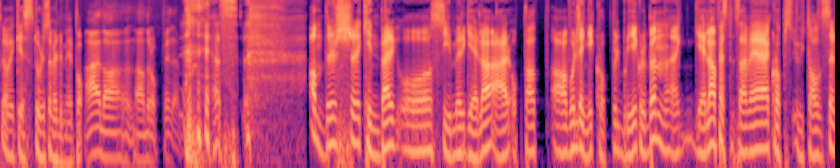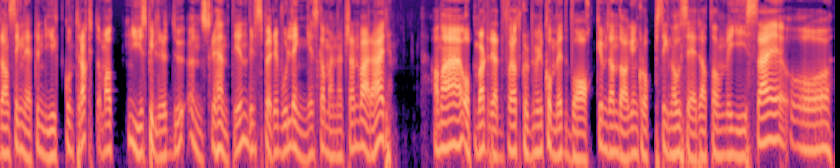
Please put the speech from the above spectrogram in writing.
skal vi ikke stole så veldig mye på. Nei, da, da dropper vi det. yes. Anders Kindberg og Symer Gela er opptatt av hvor lenge Klopp vil bli i klubben. Gela festet seg ved Klopps uttalelser da han signerte ny kontrakt om at nye spillere du ønsker å hente inn, vil spørre hvor lenge skal manageren være her. Han er åpenbart redd for at klubben vil komme i et vakuum den dagen Klopp signaliserer at han vil gi seg, og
